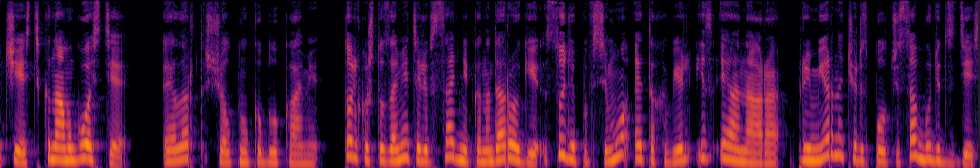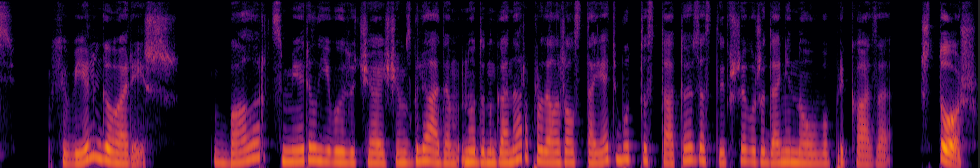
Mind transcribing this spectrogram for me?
честь, к нам гости!» Эллард щелкнул каблуками. «Только что заметили всадника на дороге. Судя по всему, это Хвель из Ионара. Примерно через полчаса будет здесь». «Хвель, говоришь?» Баллард смерил его изучающим взглядом, но Данганар продолжал стоять, будто статуя, застывшая в ожидании нового приказа. «Что ж,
